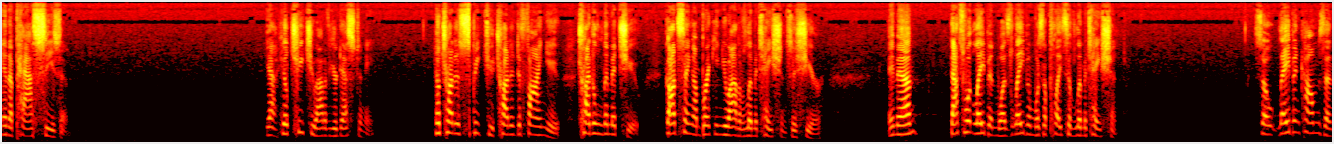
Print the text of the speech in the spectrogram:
in a past season. Yeah, he'll cheat you out of your destiny. He'll try to speak to you, try to define you, try to limit you. God's saying, I'm breaking you out of limitations this year. Amen? That's what Laban was. Laban was a place of limitation. So Laban comes and,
